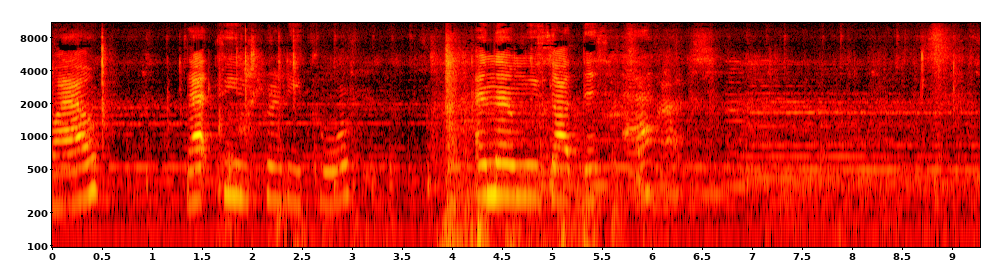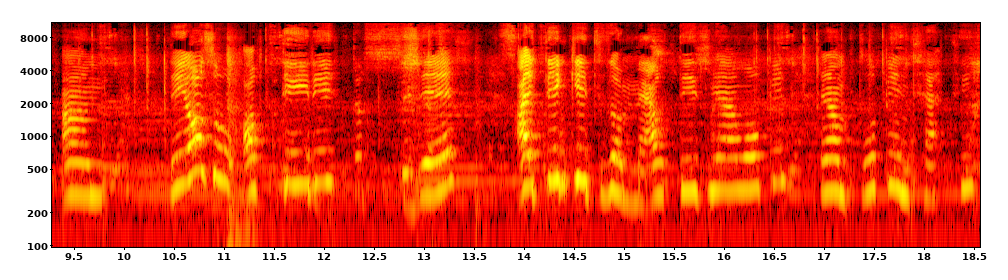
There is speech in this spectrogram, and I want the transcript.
Wow. That seems pretty cool. And then we got this Um, they also updated this. I think it's the mouth is now open, and I'm flipping sexy.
